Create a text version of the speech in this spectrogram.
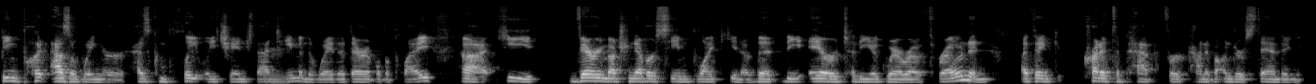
being put as a winger has completely changed that mm. team and the way that they're able to play. Uh, he very much never seemed like you know the the heir to the Aguero throne, and I think credit to Pep for kind of understanding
